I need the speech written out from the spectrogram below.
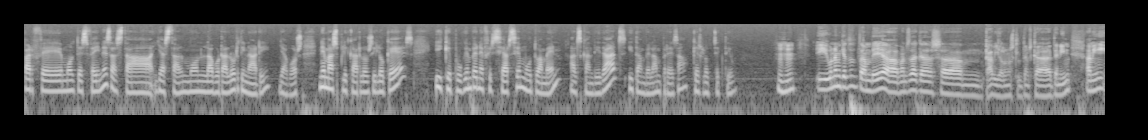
per fer moltes feines estar, i estar al món laboral ordinari. Llavors, anem a explicar-los el que és i que puguin beneficiar-se mútuament els candidats i també l'empresa, que és l'objectiu. Uh -huh. I una miqueta també, abans de que s'acabi el nostre temps que tenim, a mi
